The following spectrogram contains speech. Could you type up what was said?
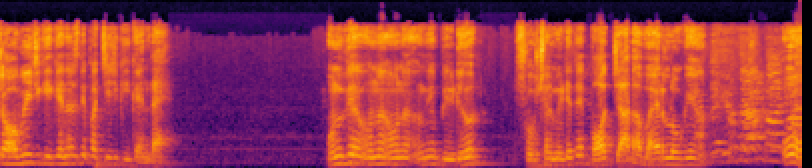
24 ਚ ਕੀ ਕਹਿੰਦਾ ਸੀ ਤੇ 25 ਚ ਕੀ ਕਹਿੰਦਾ ਹੈ? ਉਹਨਾਂ ਦੇ ਉਹਨਾਂ ਉਹਨਾਂ ਉਹਦੀਆਂ ਵੀਡੀਓ ਸੋਸ਼ਲ ਮੀਡੀਆ ਤੇ ਬਹੁਤ ਜ਼ਿਆਦਾ ਵਾਇਰਲ ਹੋ ਗਈਆਂ। ਉਹ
